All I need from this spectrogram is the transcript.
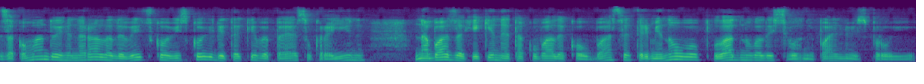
За командою генерала Левицького військові літаки ВПС України на базах, які не атакували ковбаси, терміново обладнувались вогнепальною зброєю.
